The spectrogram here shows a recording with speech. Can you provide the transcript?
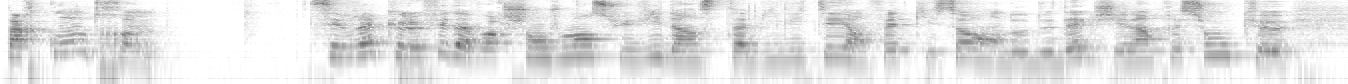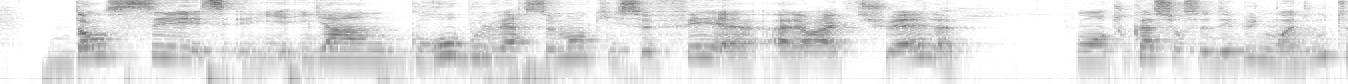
Par contre, c'est vrai que le fait d'avoir changement suivi d'instabilité en fait qui sort en dos de deck, j'ai l'impression que dans ces il y a un gros bouleversement qui se fait euh, à l'heure actuelle ou en tout cas sur ce début de mois d'août.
